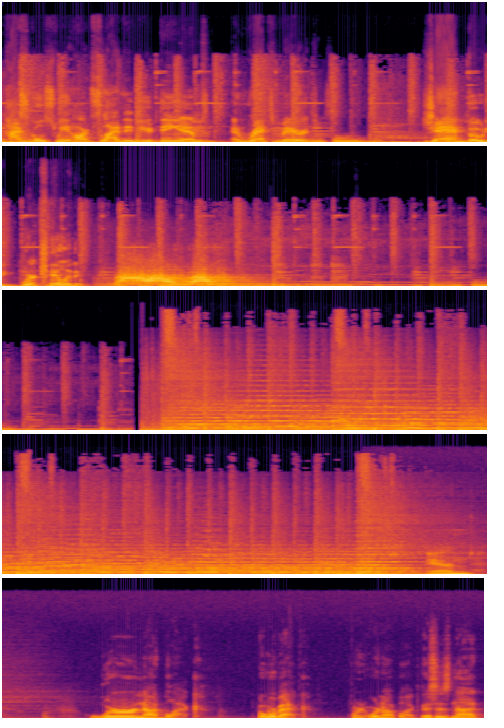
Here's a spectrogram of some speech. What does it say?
high school sweetheart sliding into your DMs, and wrecked marriages. Jag Booty, we're killing it. And we're not black, but we're back. We're, we're not black. This is not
